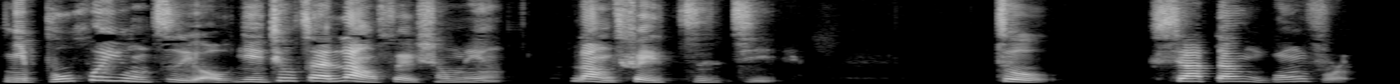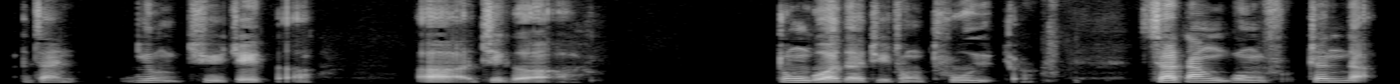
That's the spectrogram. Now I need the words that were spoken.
你不会用自由，你就在浪费生命，浪费自己，就瞎耽误功夫了。咱用句这个，呃，这个中国的这种土语，瞎耽误功夫，真的。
